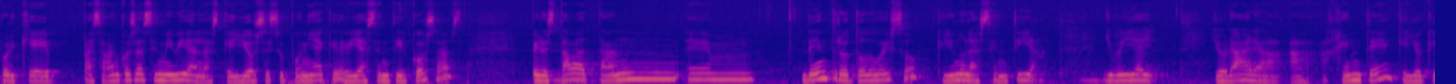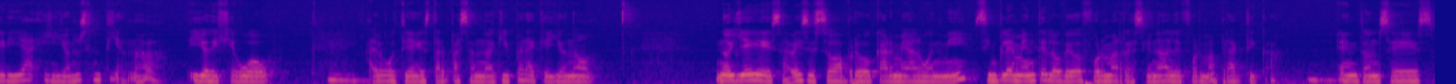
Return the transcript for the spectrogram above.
porque pasaban cosas en mi vida en las que yo se suponía que debía sentir cosas, pero estaba tan eh, dentro todo eso que yo no las sentía. Yo veía llorar a, a, gente que yo quería y yo no sentía nada. Y yo dije, wow, mm. algo tiene que estar pasando aquí para que yo no, no llegue, ¿sabes? Eso a provocarme algo en mí. Simplemente lo veo de forma racional, de forma práctica. Mm. Entonces,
